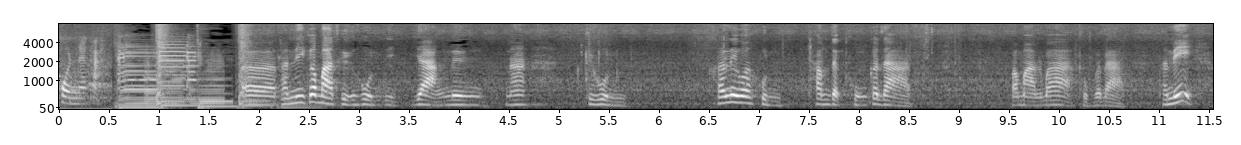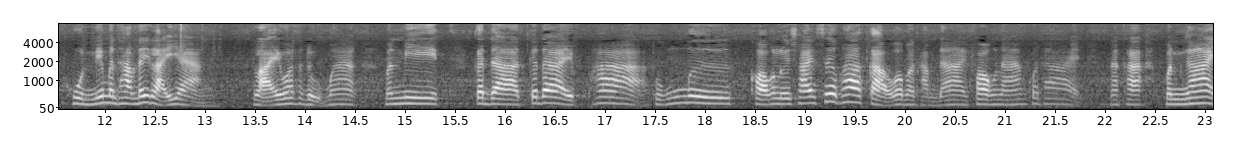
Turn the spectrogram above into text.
คนนะคะ ท่านนี้ก็มาถึงหุ่นอีกอย่างหนึ่งนะคือหุ่นเขาเรียกว่าหุ่นทำจากถุงกระดาษ ประมาณว่าถุงกระดาษท่านี้หุ่นนี้มันทำได้หลายอย่างหลายวัสดุมาก มันมีกระดาษก็ได้ผ้าถุงมือของเหลือใช้เสื้อผ้าเก่าก็มาทำได้ ฟองน้ำก็ได้นะคะ มันง่าย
